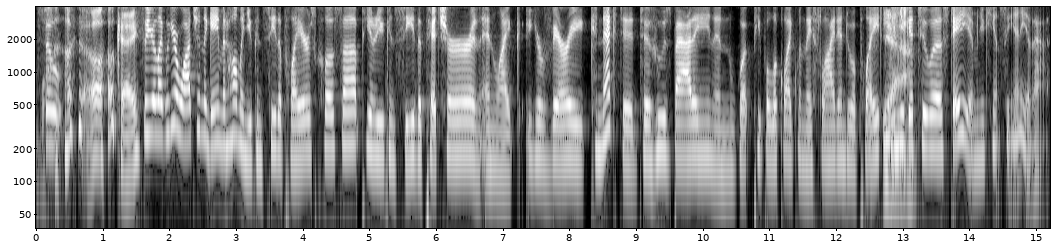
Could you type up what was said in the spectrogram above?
So oh, okay. So you're like, well, you're watching the game at home and you can see the players close up. You know, you can see the pitcher and, and like you're very connected to who's batting and what people look like when they slide into a plate. And then you get to a stadium and you can't see any of that.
